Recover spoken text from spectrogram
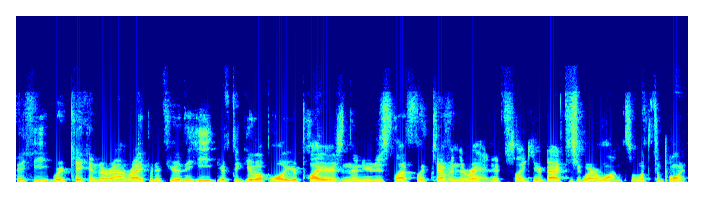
the Heat, we're kicking it around, right? But if you're the Heat, you have to give up all your players, and then you're just left with Kevin Durant. It's like you're back to square one. So what's the point?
